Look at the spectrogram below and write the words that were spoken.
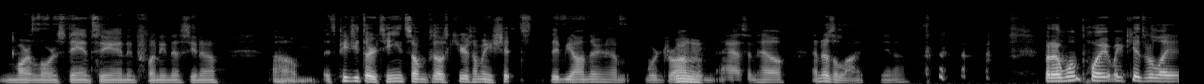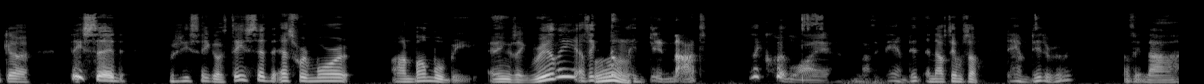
Martin Lawrence dancing and funniness. You know, um, it's PG thirteen, so I'm, I was curious how many shits they'd be on there. Um, we're dropping ass in hell, and there's a lot. You know, but at one point, my kids were like, uh, they said, what did he say? He goes, they said the S word more on Bumblebee, and he was like, really? I was like, no, Mm. they did not. I was like, quit lying. I was like, damn, did? And I was thinking to myself, damn, did it really? I was like, nah,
